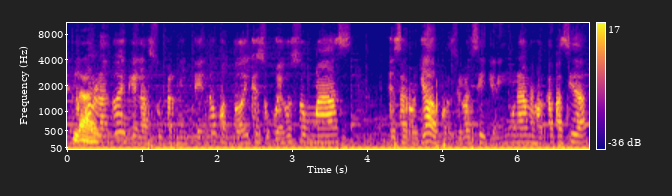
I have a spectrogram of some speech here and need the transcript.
Estamos hablando de que la Super Nintendo, con todo y que sus juegos son más desarrollados, por decirlo así, tienen una mejor capacidad,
